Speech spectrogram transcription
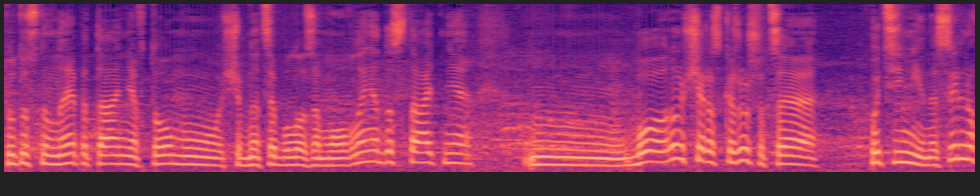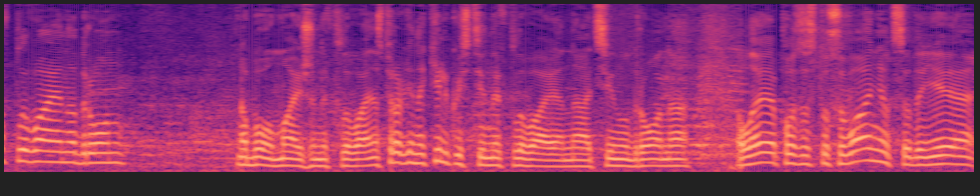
Тут основне питання в тому, щоб на це було замовлення достатнє. Бо ну, ще раз скажу, що це по ціні не сильно впливає на дрон. Або майже не впливає. Насправді на кількості не впливає на ціну дрона, але по застосуванню це дає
